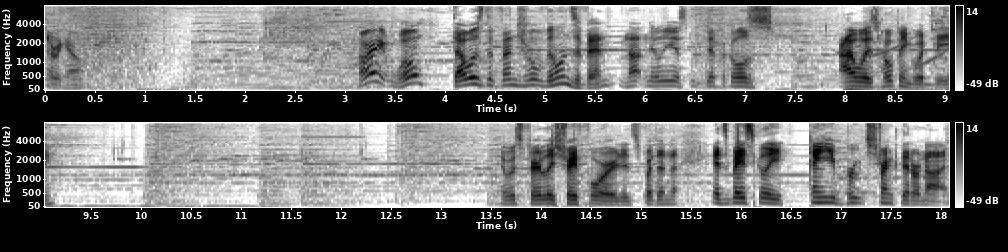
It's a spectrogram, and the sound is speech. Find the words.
There we go. Alright, well, that was the Vengeful Villains event. Not nearly as difficult as I was hoping would be. It was fairly straightforward. It's the it's basically can you brute strength it or not?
